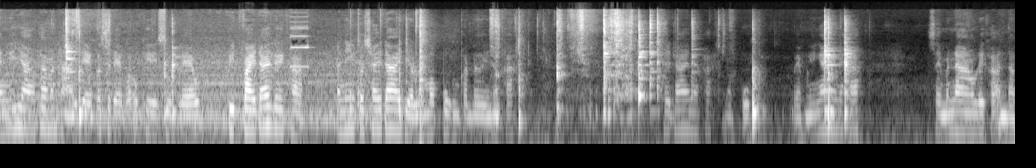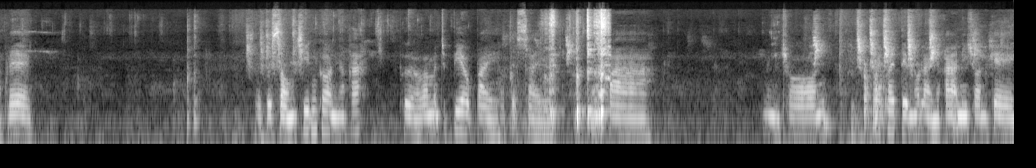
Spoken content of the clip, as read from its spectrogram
งหรือยัง ถ้ามันหายแดงก็แสดงว่าโอเคสุกแล้ว ปิดไฟได้เลยค่ะ อันนี้ก็ใช้ได้ เดี๋ยวเรามาปรุงกันเลยนะคะ ใช้ได้นะคะมาปรุงแบบง่ายๆนะคะ ใส่มะนาวเลยค่ะ อันดับแรก ใส่ไปสองชิ้นก่อนนะคะ เผื่อว่ามันจะเปรี้ยวไป เราจะใส่น้ำปลาหนึ่งช้อน ไม่ค่อยเต็มเท่าไหร่นะคะ อันนี้ช้อนแกง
